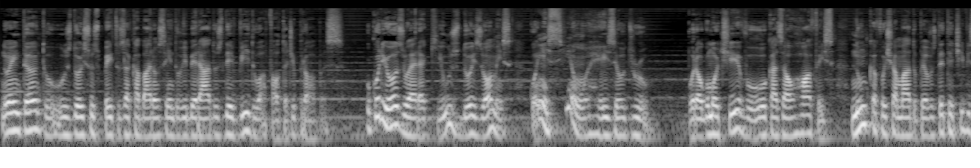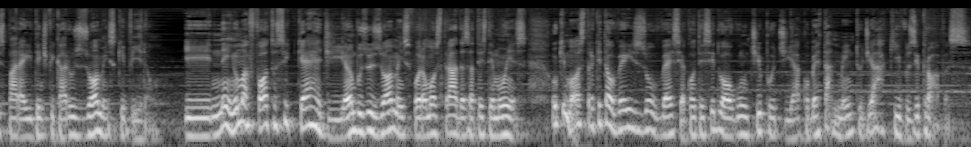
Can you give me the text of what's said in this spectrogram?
No entanto, os dois suspeitos acabaram sendo liberados devido à falta de provas. O curioso era que os dois homens conheciam Hazel Drew. Por algum motivo, o casal Hoffes nunca foi chamado pelos detetives para identificar os homens que viram. E nenhuma foto sequer de ambos os homens foram mostradas a testemunhas, o que mostra que talvez houvesse acontecido algum tipo de acobertamento de arquivos e provas.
